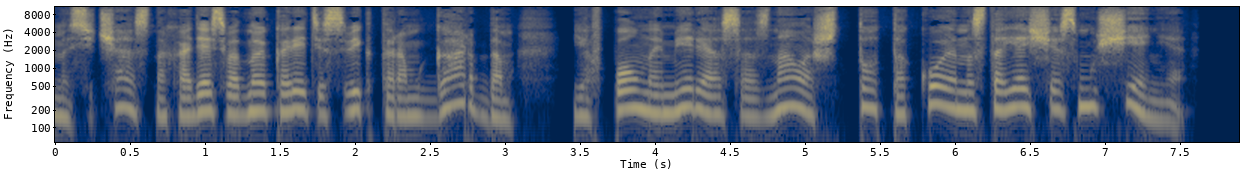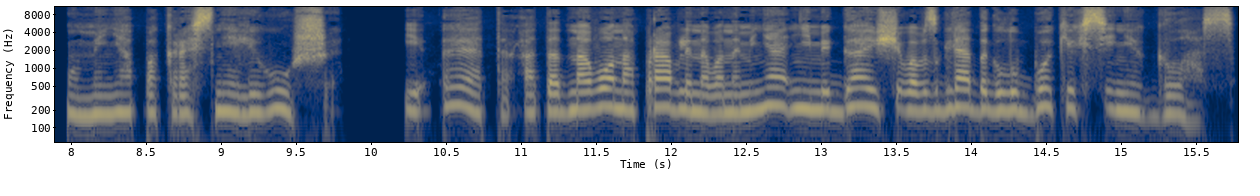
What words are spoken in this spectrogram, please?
Но сейчас, находясь в одной карете с Виктором Гардом, я в полной мере осознала, что такое настоящее смущение. У меня покраснели уши. И это от одного направленного на меня немигающего взгляда глубоких синих глаз.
